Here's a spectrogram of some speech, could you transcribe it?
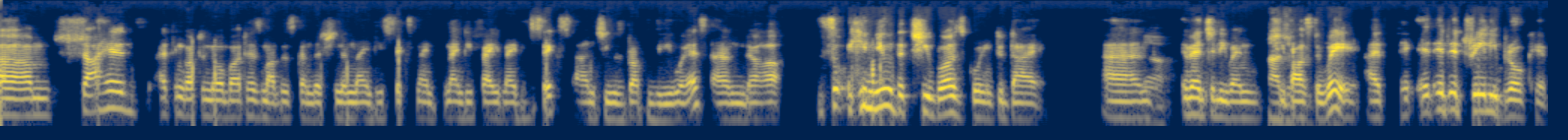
um, Shahid, I think, got to know about his mother's condition in 96, 95, 96, and she was brought to the US. And uh, so he knew that she was going to die. And yeah. eventually, when Tragic. she passed away, I think it, it, it, really broke him.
